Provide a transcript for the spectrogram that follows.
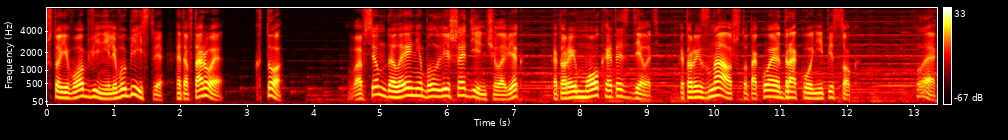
что его обвинили в убийстве, это второе. Кто? Во всем Делейне был лишь один человек, который мог это сделать, который знал, что такое драконий песок. Флэк.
